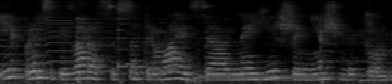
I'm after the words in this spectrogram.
І, в принципі, зараз це все тримається не гірше, ніж бетон.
